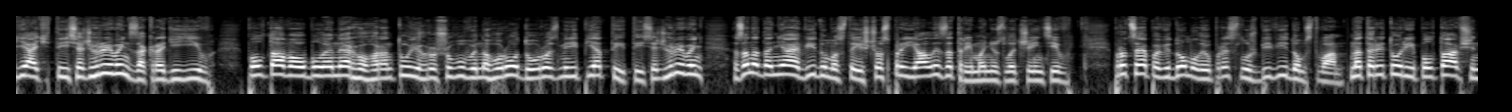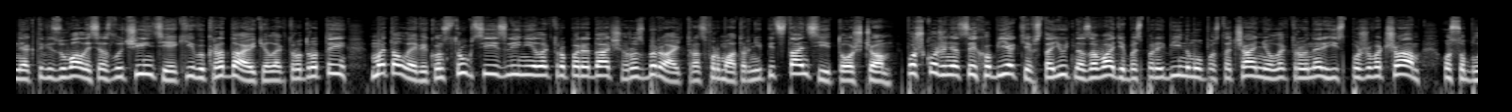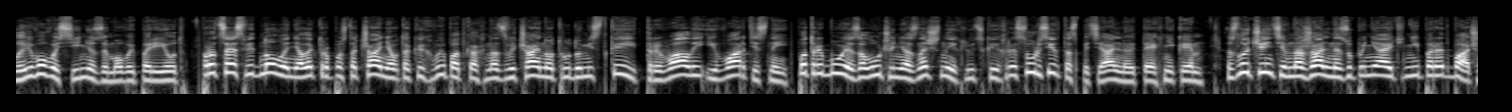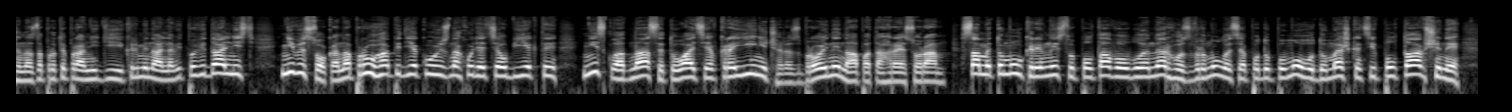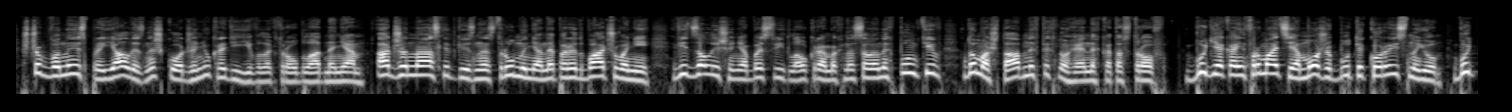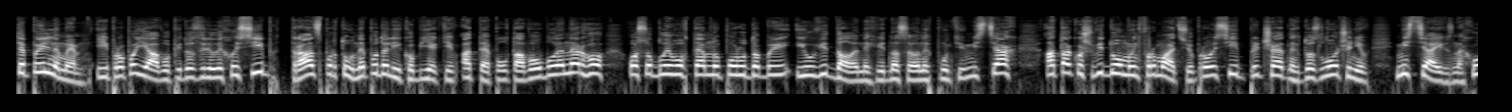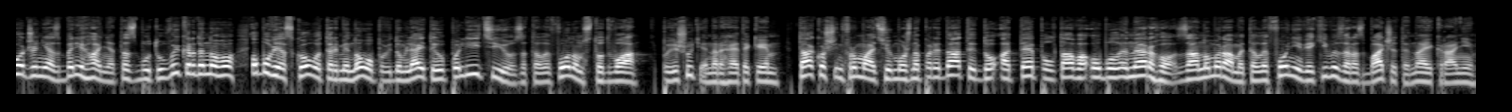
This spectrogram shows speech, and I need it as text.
5 тисяч гривень за крадіїв. Полтава Обленерго гарантує грошову винагороду у розмірі 5 тисяч гривень за надання відомостей, що сприяли затриманню злочинців. Про це повідомили у прес-службі відомства. На території Полтавщини активізувалися злочинці, які викрадають електродроти, металеві конструкції з лінії електропередач, розбирають трансформаторні підстанції тощо. Пошкодження цих об'єктів стають на заваді безперебійному постачанню електроенергії споживачам, особливо в осінньо-зимовий період. Процес відновлення електропостачання у таких випадках надзвичайно трудомісткий, тривалий і вартісний, потребує залучення значних людських ресурсів та спеціальної техніки. Злочинців, на жаль, не зупиняють ні передбачена за протиправні дії кримінальна відповідальність, ні висока напруга, під якою знаходяться об'єкти, ні складна ситуація в країні через збройний напад агресора. Саме тому керівництво Полтаваобленерго звернулося по допомогу до мешканців Полтавщини, щоб вони сприяли знешкодженню крадіїв електрообладнання. Адже наслідки знеструмлення не передбачувані від залишення без світла окремих населених пунктів до масштабних техногенних катастроф. Будь-яка інформація може бути корисною. Будьте пильними і про появу підозрілих осіб, транспорту неподалік об'єктів АТ Полтаваобленерго, особливо в темну пору доби і у віддалених від населених пунктів місцях, а також відому інформацію про осіб, причетних до злочинів, місця їх знаходження, зберігання та збуту викраденого, обов'язково терміново повідомляйте у поліцію за телефоном 102 пишуть енергетики. Також інформацію можна передати до АТ Полтава Обленерго за номерами телефонів, які ви зараз бачите на екрані.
